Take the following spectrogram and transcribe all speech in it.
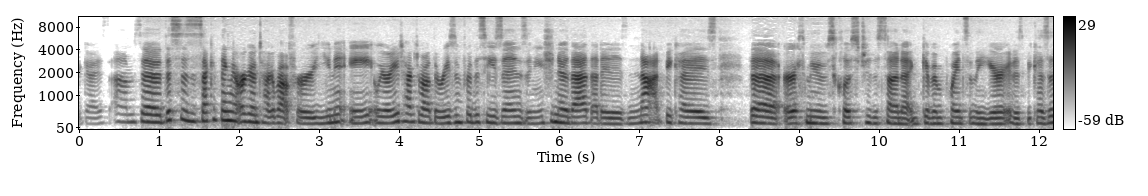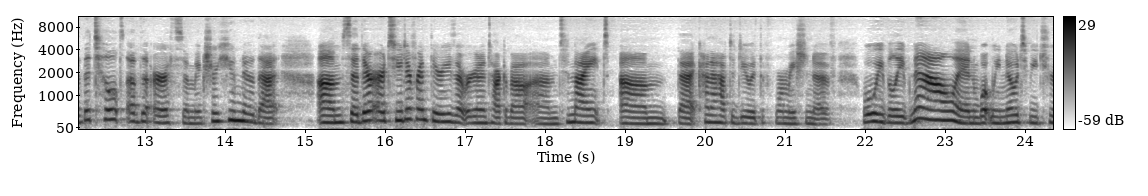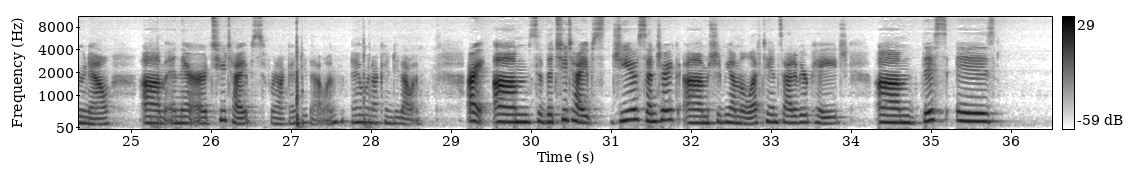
right, guys. Um, so this is the second thing that we're going to talk about for Unit 8. We already talked about the reason for the seasons, and you should know that, that it is not because the Earth moves closer to the Sun at given points in the year. It is because of the tilt of the Earth, so make sure you know that. Um, so there are two different theories that we're going to talk about um, tonight um, that kind of have to do with the formation of what we believe now and what we know to be true now. Um, and there are two types. We're not going to do that one, and we're not going to do that one. All right, um, so the two types, geocentric um, should be on the left-hand side of your page. Um, this is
